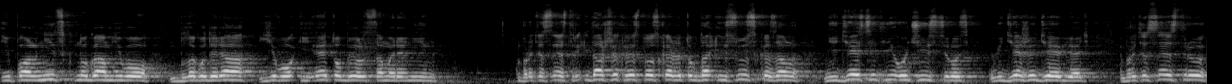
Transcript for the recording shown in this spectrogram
и пал ниц к ногам его, благодаря его, и это был самарянин. Братья и сестры, и дальше Христос скажет, тогда Иисус сказал, не десять ли очистилось, где же дев'ять? Братья и сестри,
